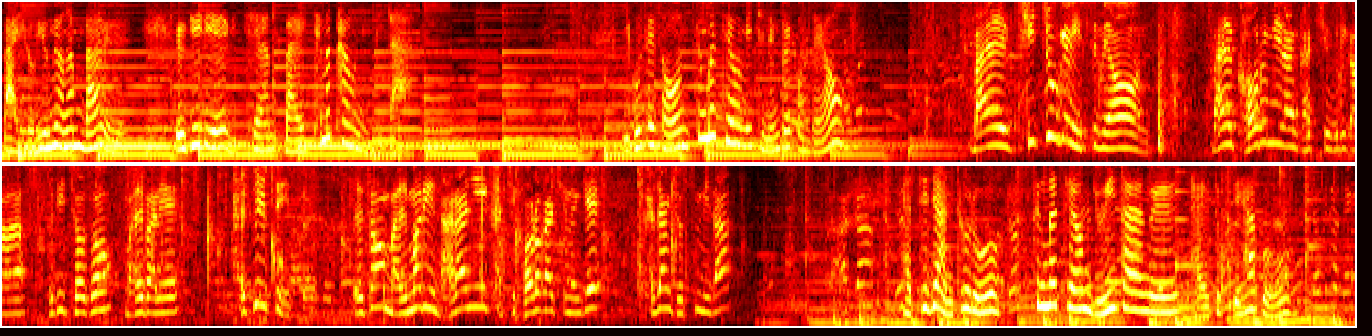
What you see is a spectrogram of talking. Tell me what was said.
말로 유명한 마을, 의기리에 위치한 말 테마타운입니다. 이곳에선 승마 체험이 진행될 건데요. 말 뒤쪽에 있으면 말 걸음이랑 같이 우리가 부딪혀서 말발에 밟힐 수 있어요. 그래서 말머리 나란히 같이 걸어가시는 게 가장 좋습니다. 아까 다치지 않도록 승마 체험 유의 사항을 잘 숙지하고 여기서?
